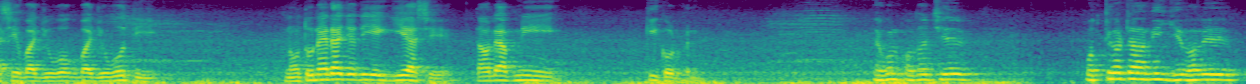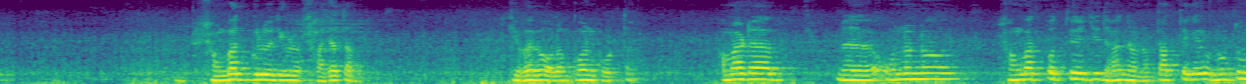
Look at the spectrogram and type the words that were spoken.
আসে বা যুবক বা যুবতী, নতুনেরা যদি এগিয়ে আসে, তাহলে আপনি কি করবেন? এখন কথা হচ্ছে পত্রিকাটা আমি যেভাবে সংবাদগুলো যেগুলো সাজাতাম, যেভাবে অলঙ্করণ করতাম, আমার একটা অন্যান্য সংবাদপত্রের যে ধ্যান ধারণা তার থেকে নতুন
